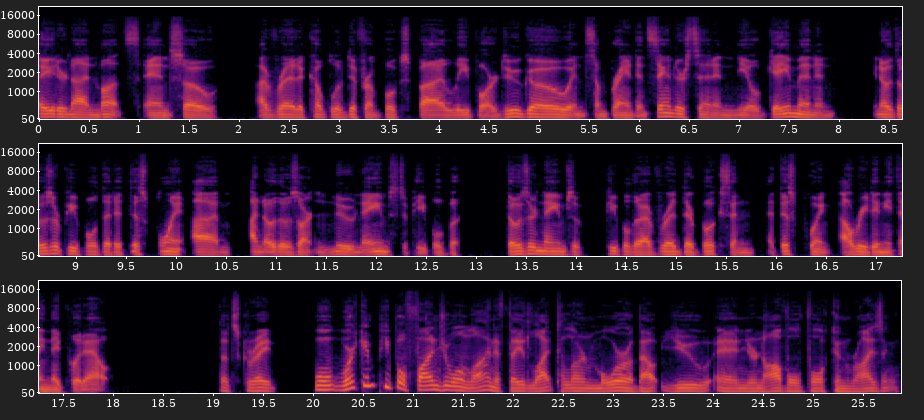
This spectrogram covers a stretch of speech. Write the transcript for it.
eight or nine months. And so I've read a couple of different books by Leigh Bardugo and some Brandon Sanderson and Neil Gaiman. And, you know, those are people that at this point, I'm, I know those aren't new names to people, but those are names of people that I've read their books. And at this point, I'll read anything they put out. That's great. Well, where can people find you online if they'd like to learn more about you and your novel, Vulcan Rising?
